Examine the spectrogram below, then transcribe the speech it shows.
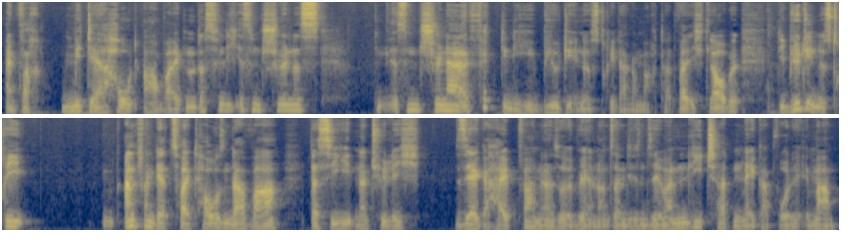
einfach mit der Haut arbeiten. Und das finde ich ist ein schönes, ist ein schöner Effekt, den die Beauty-Industrie da gemacht hat. Weil ich glaube, die Beauty-Industrie Anfang der 2000er war, dass sie natürlich sehr gehypt war. Ne? So, wir erinnern uns an diesen silbernen Lidschatten. Make-up wurde immer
